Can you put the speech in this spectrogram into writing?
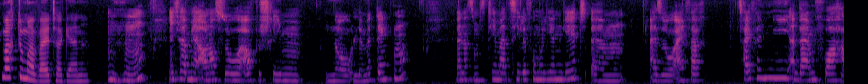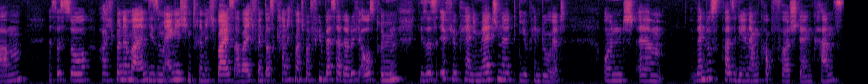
Mach du mal weiter gerne. Mhm. Ich habe mir auch noch so aufgeschrieben, No-Limit-Denken, wenn es ums Thema Ziele formulieren geht. Ähm, also einfach zweifel nie an deinem Vorhaben. Es ist so, oh, ich bin immer in diesem Englischen drin, ich weiß, aber ich finde, das kann ich manchmal viel besser dadurch ausdrücken. Mhm. Dieses If you can imagine it, you can do it. Und ähm, wenn du es quasi dir in deinem Kopf vorstellen kannst,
